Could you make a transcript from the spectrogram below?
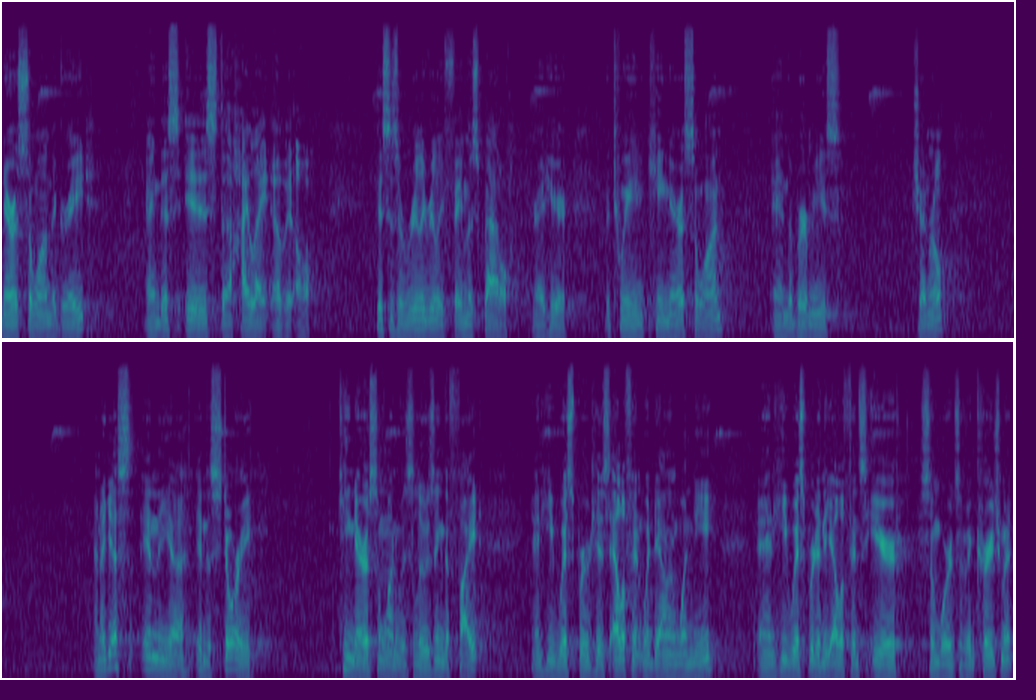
Naresuan the Great. And this is the highlight of it all. This is a really, really famous battle right here between King Naresuan and the Burmese general. And I guess in the, uh, in the story, King Naresuan was losing the fight, and he whispered, his elephant went down on one knee, and he whispered in the elephant's ear some words of encouragement,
